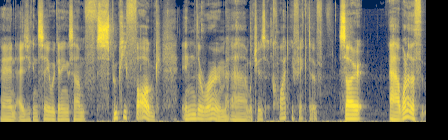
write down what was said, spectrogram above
And as you can see, we're getting some spooky fog in the room, uh, which is quite effective. So uh, one of the th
